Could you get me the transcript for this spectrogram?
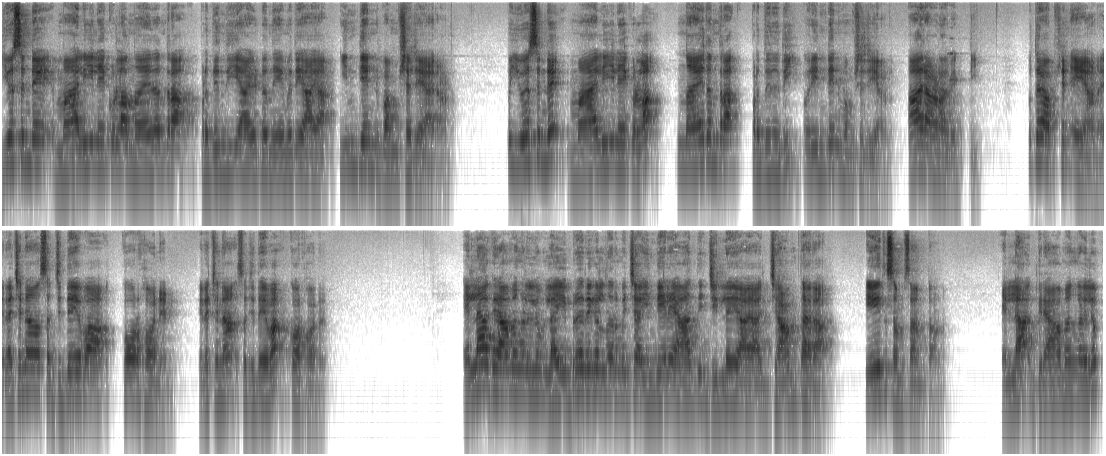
യു എസിന്റെ മാലിയിലേക്കുള്ള നയതന്ത്ര പ്രതിനിധിയായിട്ട് നിയമിതയായ ഇന്ത്യൻ വംശജയാരാണ്. ഇപ്പൊ യു എസിന്റെ മാലിയിലേക്കുള്ള നയതന്ത്ര പ്രതിനിധി ഒരു ഇന്ത്യൻ വംശജിയാണ്. ആരാണ് ആ വ്യക്തി? ഉത്തര ഓപ്ഷൻ എ ആണ്. രചന സജിദേവ കോർഹോനൻ. രചന സജിദേവ കോർഹോനൻ. എല്ലാ ഗ്രാമങ്ങളിലും ലൈബ്രറികൾ നിർമ്മിച്ച ഇന്ത്യയിലെ ആദ്യ ജില്ലയായ ജാംതാര ഏത് സംസ്ഥാനത്താണ്? എല്ലാ ഗ്രാമങ്ങളിലും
